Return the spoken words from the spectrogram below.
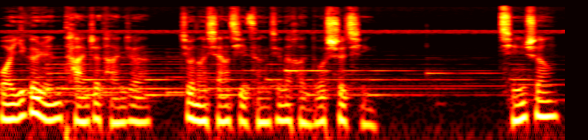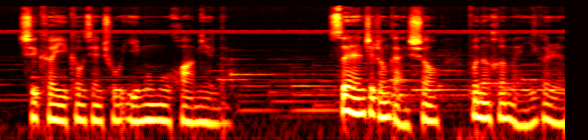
我一个人弹着弹着，就能想起曾经的很多事情。琴声是可以构建出一幕幕画面的，虽然这种感受不能和每一个人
